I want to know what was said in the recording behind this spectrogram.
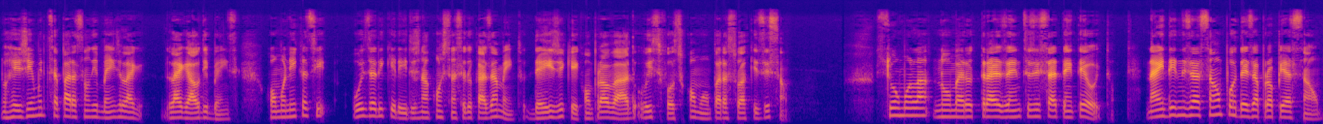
No regime de separação de bens legal de bens, comunica-se os adquiridos na constância do casamento, desde que comprovado o esforço comum para sua aquisição. Súmula número 378. Na indenização por desapropriação,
